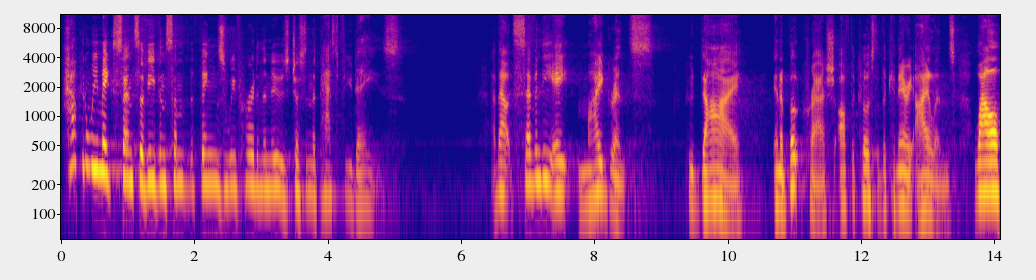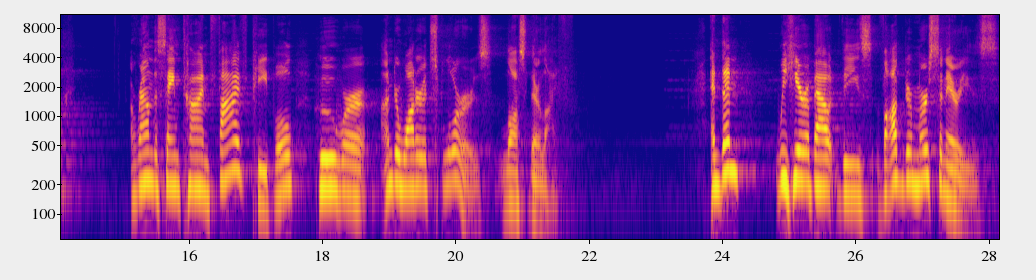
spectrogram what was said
How can we make sense of even some of the things we've heard in the news just in the past few days? About 78 migrants who die in a boat crash off the coast of the Canary Islands, while around the same time, five people who were underwater explorers lost their life. And then we hear about these Wagner mercenaries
